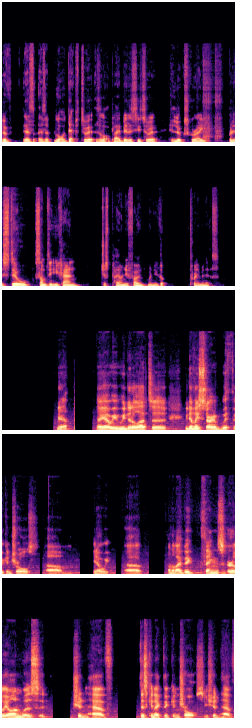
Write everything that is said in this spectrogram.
Of there's there's a lot of depth to it. There's a lot of playability to it. It looks great, but it's still something you can just play on your phone when you've got 20 minutes. Yeah. No, yeah, we, we did a lot to we definitely started with the controls. Um, you know, we uh, one of my big things early on was it shouldn't have disconnected controls. You shouldn't have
